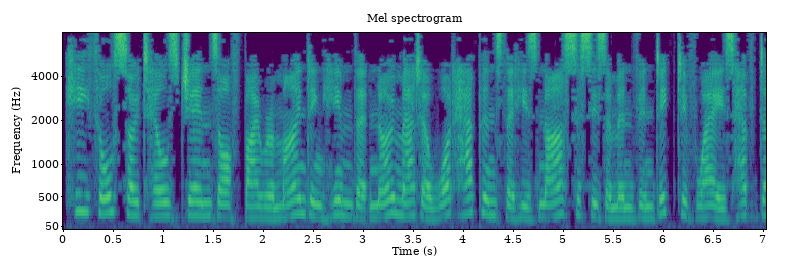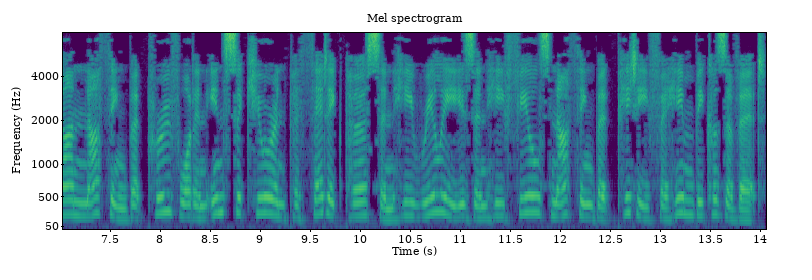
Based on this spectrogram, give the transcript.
Keith also tells Jenns off by reminding him that no matter what happens that his narcissism and vindictive ways have done nothing but prove what an insecure and pathetic person he really is and he feels nothing but pity for him because of it.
